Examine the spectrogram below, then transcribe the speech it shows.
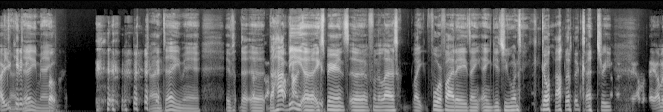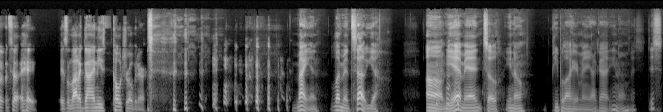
are you kidding me, you, man. bro? trying to tell you, man. If the uh, the hot B uh, experience uh, from the last like four or five days ain't ain't get you want to go out of the country, Hey, I'm, hey, I'm gonna tell. Hey, there's a lot of Guyanese culture over there. man. Let me tell you. Um, yeah, man. So you know, people out here, man. I got you know, let's just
